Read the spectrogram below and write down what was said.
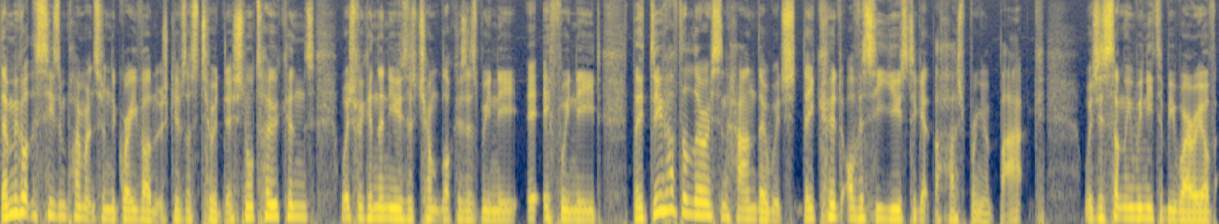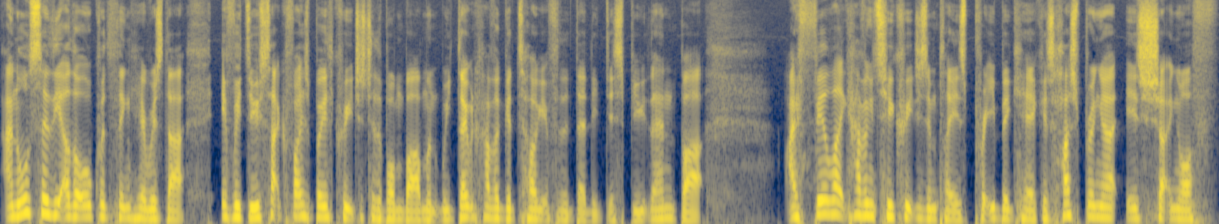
Then we've got the Seasoned Pyromancer in the graveyard, which gives us two additional tokens, which we can then use as chump blockers as we need if we need. They do have the Lurrus in hand though, which they could obviously use to get the Hushbringer back. Which is something we need to be wary of. And also, the other awkward thing here is that if we do sacrifice both creatures to the bombardment, we don't have a good target for the Deadly Dispute then. But I feel like having two creatures in play is pretty big here because Hushbringer is shutting off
